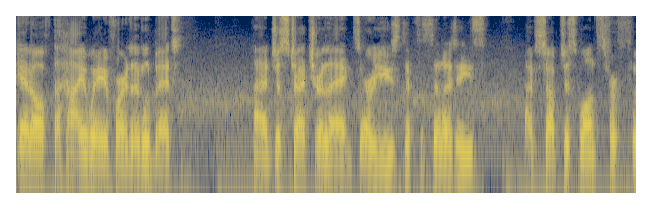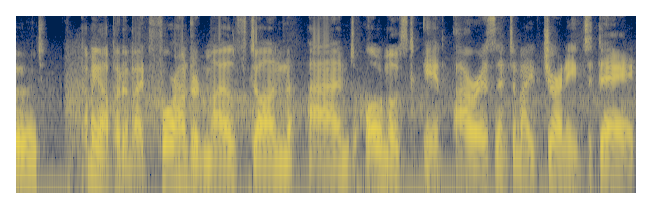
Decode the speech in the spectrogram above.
get off the highway for a little bit and just stretch your legs or use the facilities. I've stopped just once for food. Coming up at about 400 miles done and almost eight hours into my journey today.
